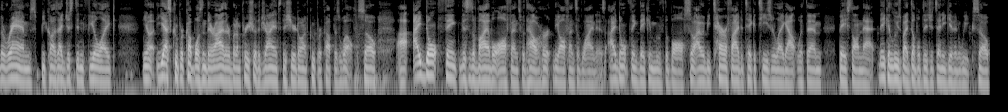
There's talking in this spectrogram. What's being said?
the Rams because I just didn't feel like you know, yes, Cooper Kupp wasn't there either, but I'm pretty sure the Giants this year don't have Cooper Kupp as well. So uh, I don't think this is a viable offense with how hurt the offensive line is. I don't think they can move the ball. So I would be terrified to take a teaser leg out with them based on that. They could lose by double digits any given week. So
